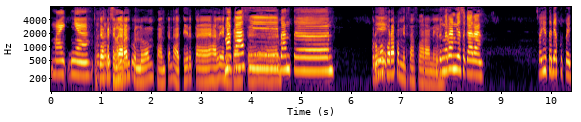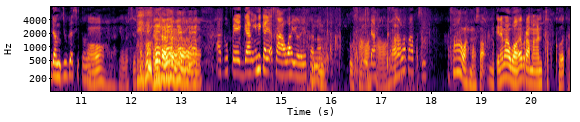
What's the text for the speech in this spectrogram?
Mic-nya. Oh, Udah tadi kedengaran belum? Banten hadir teh. Halo yang Makasih Banten. Banten. Nih. pura pemirsa suarane. Kedengeran nggak sekarang? Soalnya tadi aku pegang juga sih Tole. Oh, ya wes ya. Aku pegang ini kayak sawah ya ya sana. Tuh sawah Udah. sawah. Sawah apa, apa sih? Sawah mosok. Mungkin mah wongnya ramangan sego ta.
